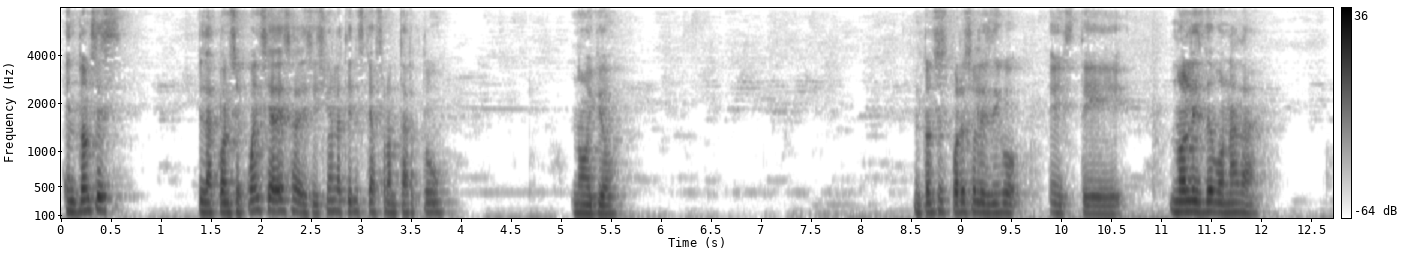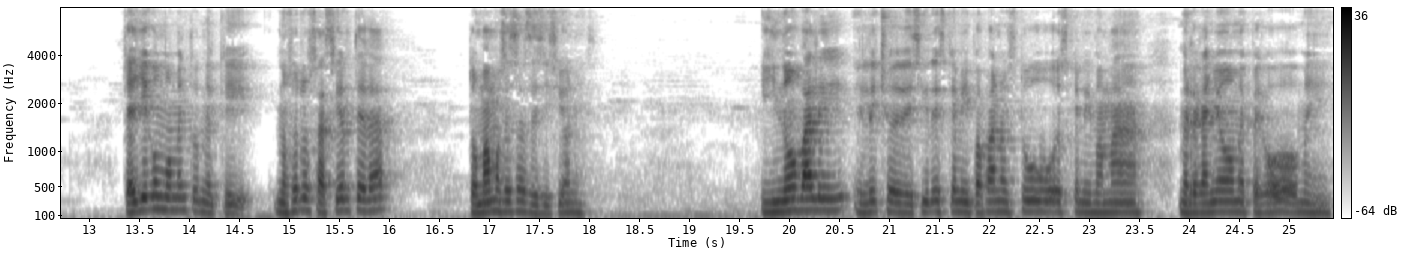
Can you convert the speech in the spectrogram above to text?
entonces la consecuencia de esa decisión la tienes que afrontar tú, no yo. Entonces por eso les digo, este, no les debo nada. Ya llega un momento en el que nosotros a cierta edad tomamos esas decisiones. Y no vale el hecho de decir es que mi papá no estuvo, es que mi mamá me regañó, me pegó, me,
